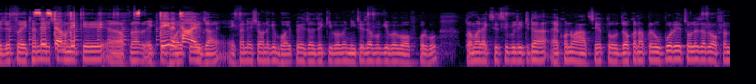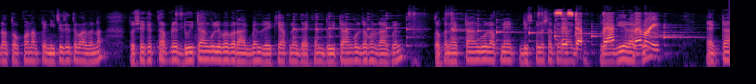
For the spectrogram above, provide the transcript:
এই যে তো এখানে এসে অনেকে আপনার একটু ভয় পেয়ে যায়। এখানে এসে অনেকে ভয় পেয়ে যায় যে কীভাবে নিচে যাব কীভাবে অফ করব। তো আমার অ্যাক্সেসিবিলিটিটা এখনও আছে। তো যখন আপনার উপরে চলে যাবে অপশনটা তখন আপনি নিচে যেতে পারবেন না। তো সেক্ষেত্রে আপনি দুইটা আঙ্গুল এভাবে রাখবেন রেখে আপনি দেখেন দুইটা আঙ্গুল যখন রাখবেন তখন একটা আঙ্গুল আপনি ডিসপ্লের সাথে লাগিয়ে রাখবেন. একটা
